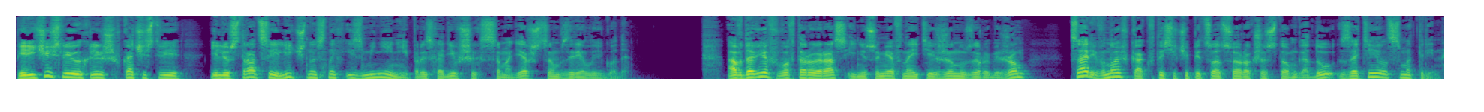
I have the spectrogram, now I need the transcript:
Перечислю их лишь в качестве иллюстрации личностных изменений, происходивших с самодержцем в зрелые годы. Овдовев во второй раз и не сумев найти жену за рубежом, царь вновь, как в 1546 году, затеял смотрины,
